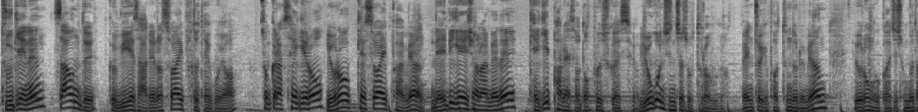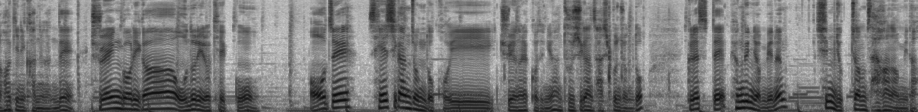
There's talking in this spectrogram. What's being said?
두 개는 사운드 그 위에서 아래로 스와이프도 되고요. 손가락 세 개로 이렇게 스와이프하면 내비게이션 화면을 계기판에서도 볼 수가 있어요. 요건 진짜 좋더라고요. 왼쪽에 버튼 누르면 이런 것까지 전부 다 확인이 가능한데 주행 거리가 오늘 이렇게 있고 어제 3시간 정도 거의 주행을 했거든요. 한 2시간 40분 정도. 그랬을 때 평균 연비는 16.4가 나옵니다.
